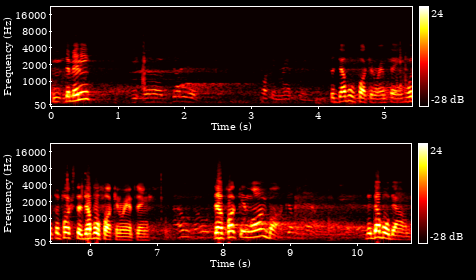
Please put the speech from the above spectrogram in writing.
The mini? The double fucking ramp thing. The double fucking ramp thing. What the fuck's the double fucking ramp thing? I don't know. The fucking long box. Double down. Yeah. The double down.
